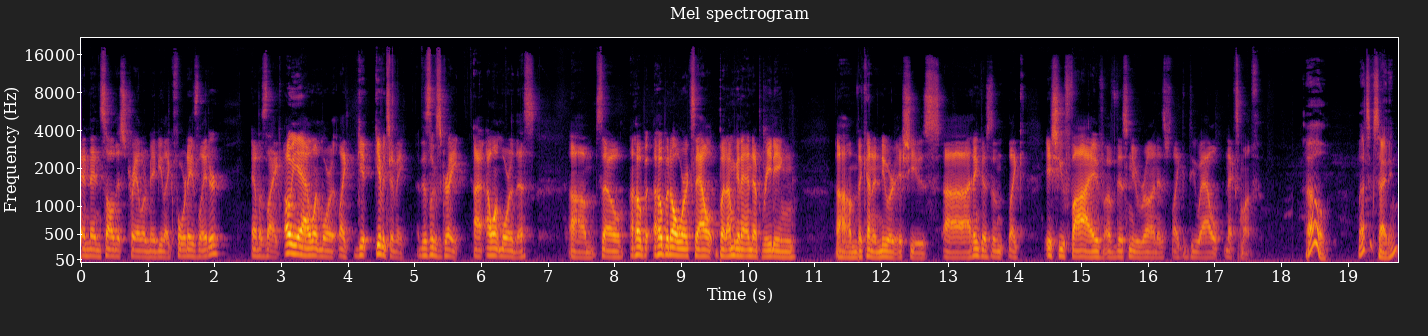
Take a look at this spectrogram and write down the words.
and then saw this trailer maybe like four days later, and was like, "Oh yeah, I want more. Like, give give it to me. This looks great. I, I want more of this." Um, so I hope I hope it all works out. But I'm gonna end up reading um, the kind of newer issues. Uh, I think there's some, like issue five of this new run is like due out next month. Oh, that's exciting.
